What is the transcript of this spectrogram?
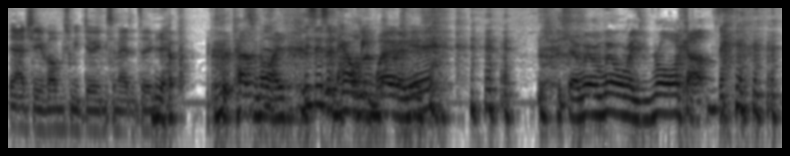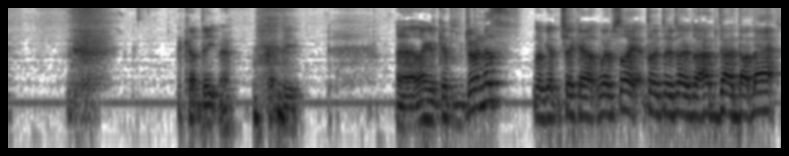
It actually involves me doing some editing. Yep. That's why. This isn't how we work here. Yeah, we're, we're always raw cuts. Cut deep, man. Cut deep. Uh, thank you to Kippers for joining us. Don't forget to check out the website www.happysalad.net.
